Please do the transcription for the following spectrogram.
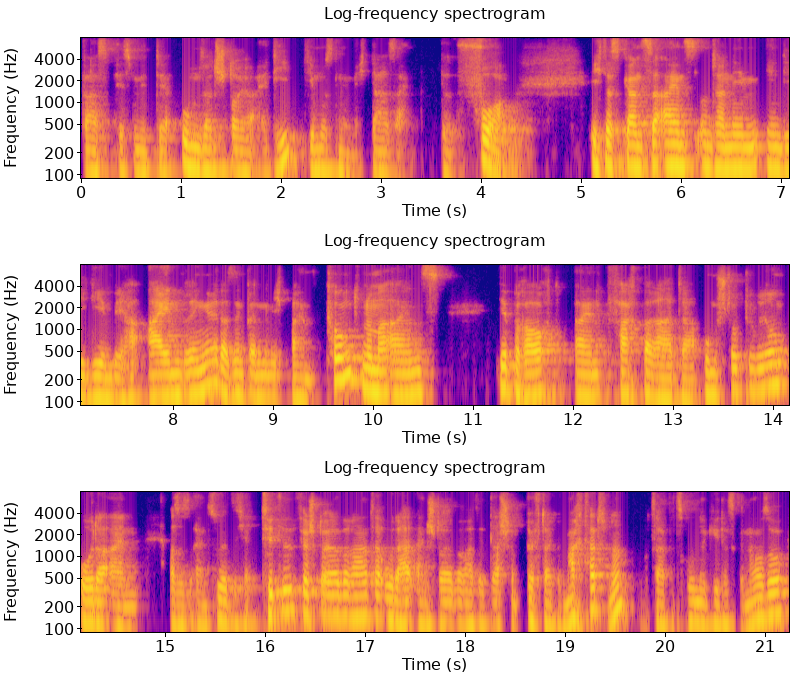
was ist mit der Umsatzsteuer-ID? Die muss nämlich da sein, bevor ich das ganze Einzelunternehmen in die GmbH einbringe. Da sind wir nämlich beim Punkt Nummer eins. Ihr braucht einen Fachberater Umstrukturierung oder ein, also ein zusätzlicher Titel für Steuerberater oder halt ein Steuerberater, der das schon öfter gemacht hat. Ne? Zweifelsrunde geht das genauso.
